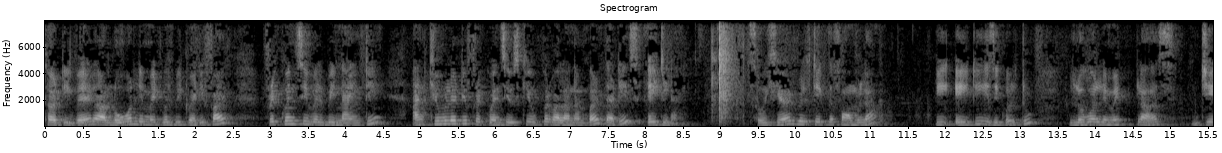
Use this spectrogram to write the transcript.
30 where our lower limit will be 25 frequency will be 19 and cumulative frequency uske upar wala number that is 89 so here we'll take the formula. P80 is equal to lower limit plus j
